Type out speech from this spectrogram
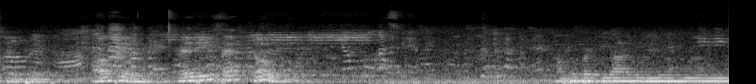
Ako mapagod siyempre? Okay. Ready, set, go! Happy birthday, Arlene.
